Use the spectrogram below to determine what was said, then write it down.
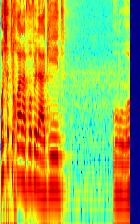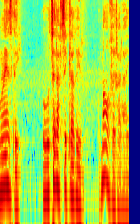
או שאת יכולה לבוא ולהגיד, הוא רומז לי, הוא רוצה להפסיק לריב. מה עובר עליי?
